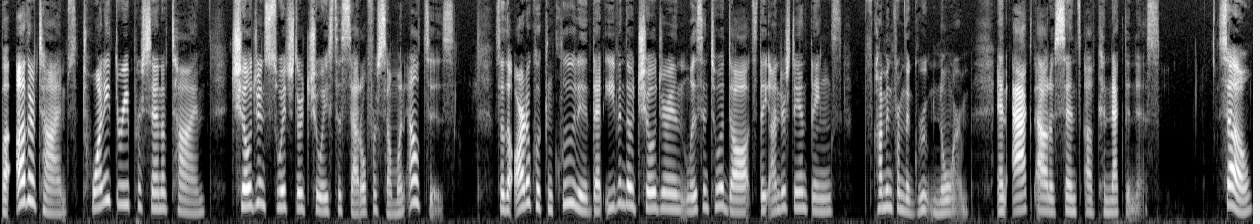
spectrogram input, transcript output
But other times, 23% of time, children switch their choice to settle for someone else's. So the article concluded that even though children listen to adults, they understand things coming from the group norm and act out of sense of connectedness. So,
